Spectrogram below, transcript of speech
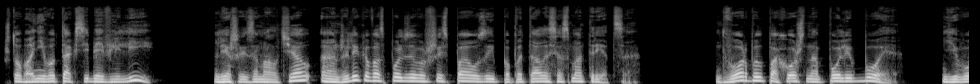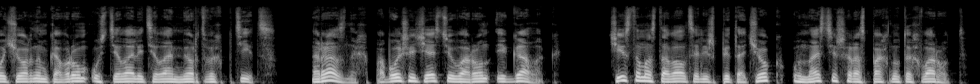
чтобы они вот так себя вели. Леший замолчал, а Анжелика, воспользовавшись паузой, попыталась осмотреться. Двор был похож на поле боя. Его черным ковром устилали тела мертвых птиц. Разных, по большей части ворон и галок. Чистым оставался лишь пятачок у настежь распахнутых ворот.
